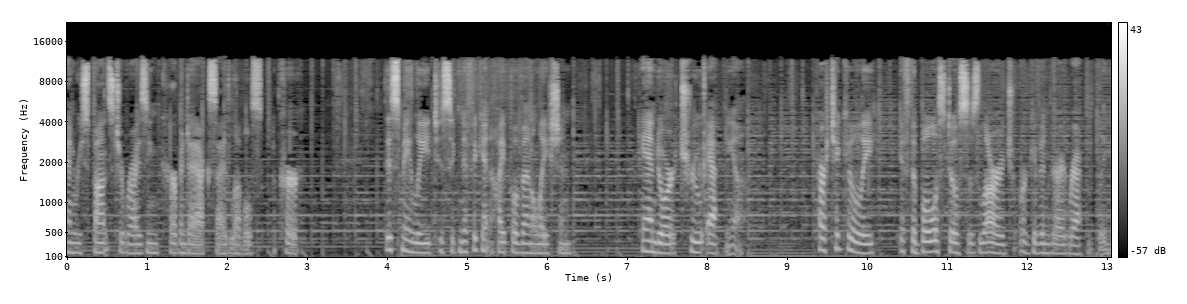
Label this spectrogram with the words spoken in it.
and response to rising carbon dioxide levels occur. This may lead to significant hypoventilation and or true apnea, particularly if the bolus dose is large or given very rapidly.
